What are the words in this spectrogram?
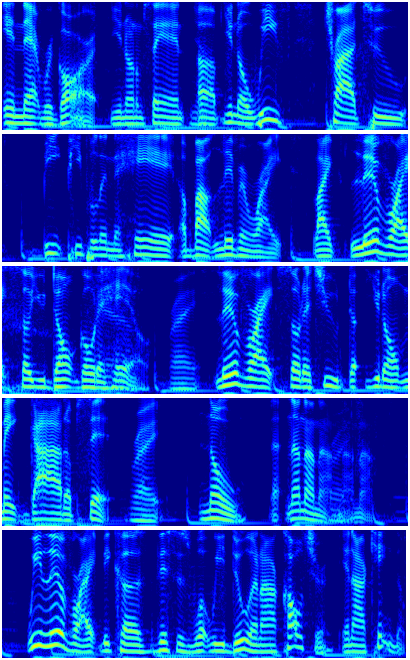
in that regard. You know what I'm saying? Uh, you know, we've tried to beat people in the head about living right. Like live right so you don't go to hell. Right. Live right so that you you don't make God upset. Right. No. No, no, no, no, no, no. We live right because this is what we do in our culture, in our kingdom.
